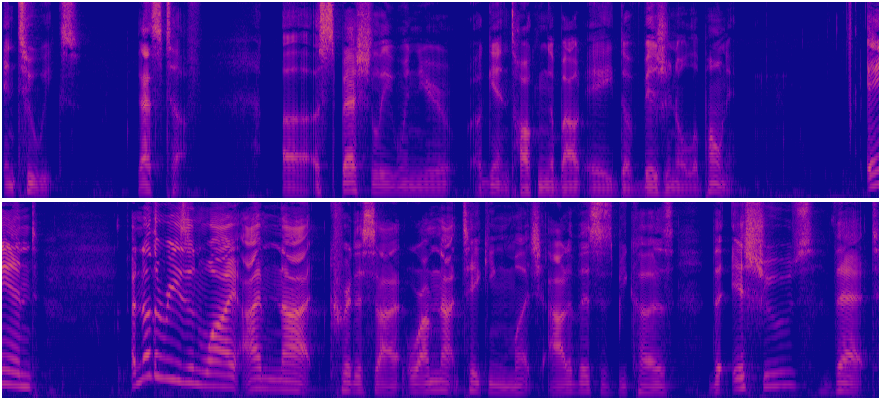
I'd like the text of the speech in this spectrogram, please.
in two weeks. That's tough, uh, especially when you're again talking about a divisional opponent. And another reason why I'm not criticized or I'm not taking much out of this is because the issues that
